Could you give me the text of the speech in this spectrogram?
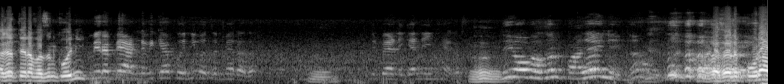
ਅੱਛਾ ਤੇਰਾ ਵਜ਼ਨ ਕੋਈ ਨਹੀਂ? ਮੇਰਾ ਭੈਣ ਨੇ ਵੀ ਕਿਹਾ ਕੋਈ ਨਹੀਂ ਵਜ਼ਨ ਮੇਰਾ ਦਾ। ਮੇਰੀ ਭੈਣ ਨੇ ਕਿਹਾ ਨਹੀਂ ਹੈਗਾ। ਨਹੀਂ ਉਹ ਵਜ਼ਨ ਪਾਇਆ ਹੀ ਨਹੀਂ ਨਾ। ਵਜ਼ਨ ਪੂਰਾ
